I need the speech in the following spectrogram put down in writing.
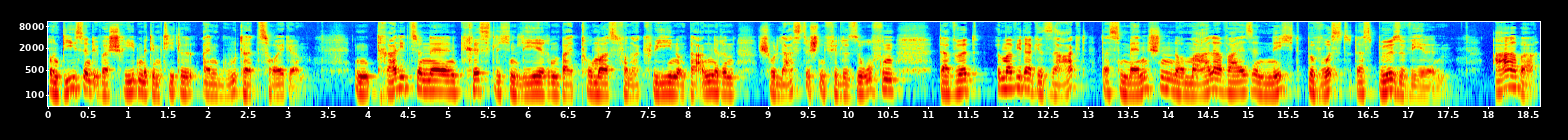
Und die sind überschrieben mit dem Titel Ein guter Zeuge in traditionellen christlichen Lehren bei Thomas von Aquin und bei anderen scholastischen Philosophen, da wird immer wieder gesagt, dass Menschen normalerweise nicht bewusst das Böse wählen. Aber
